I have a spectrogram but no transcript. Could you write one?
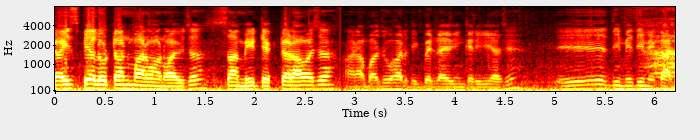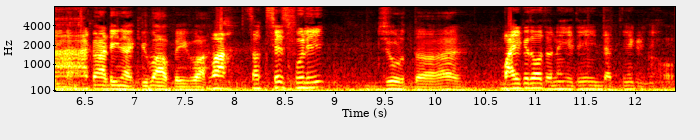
ગાઈઝ પેલો ટર્ન મારવાનો આવ્યો છે. સામે ટ્રેક્ટર આવે છે અને આ બાજુ હાર્દિકભાઈ ડ્રાઇવિંગ કરી રહ્યા છે. એ ધીમે ધીમે કાઢી નાખ કાઢી નાખ્યું. વાહ ભાઈ વાહ. વાહ સક્સેસફુલી જોરદાર. બાઈક તો હતો નહીં તે નીકળી ગઈ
